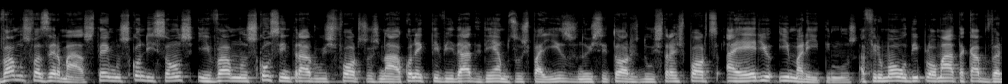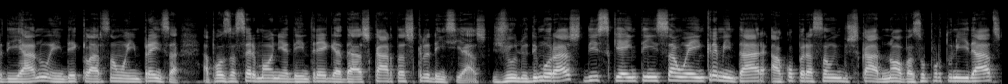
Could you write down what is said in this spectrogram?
Vamos fazer mais. Temos condições e vamos concentrar os esforços na conectividade de ambos os países nos setores dos transportes aéreo e marítimos, afirmou o diplomata cabo-verdiano em declaração à imprensa após a cerimônia de entrega das cartas credenciais. Júlio de Moraes disse que a intenção é incrementar a cooperação e buscar novas oportunidades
